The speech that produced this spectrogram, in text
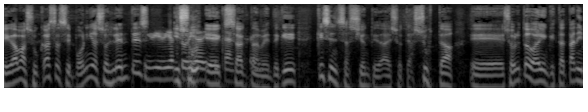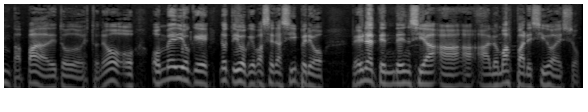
llegaba a su casa, se ponía esos lentes y, su, exactamente. ¿Qué, ¿Qué, sensación te da eso? ¿Te asusta? Eh, sobre todo alguien que está tan empapada de todo esto, ¿no? O, medio que, no te digo que va a ser así, pero, pero hay una tendencia a, lo más parecido a eso.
